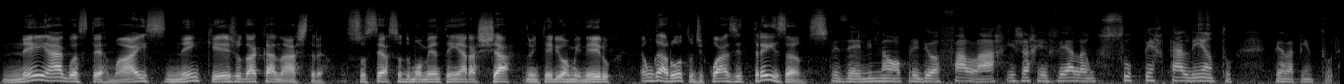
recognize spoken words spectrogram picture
Nem águas termais, nem queijo da canastra. O sucesso do momento em Araxá, no interior mineiro, é um garoto de quase três anos. Pois é, ele mal aprendeu a falar e já revela um super talento pela pintura.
